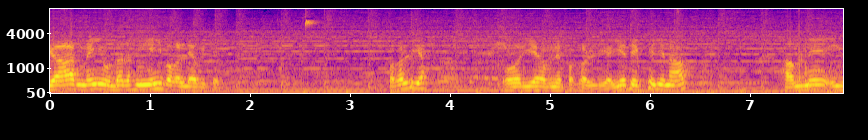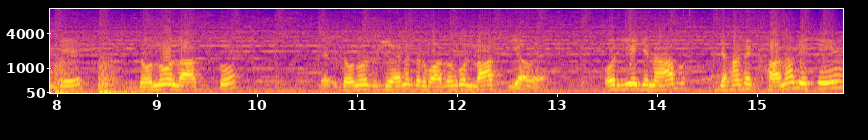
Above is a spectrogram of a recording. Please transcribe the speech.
यार नहीं होता जख्मी यही पकड़ लिया पीछे पकड़ लिया और ये हमने पकड़ लिया ये देखिए जनाब हमने इनके दोनों लाख को दोनों जो है ना दरवाज़ों को लाख किया हुआ है और ये जनाब जहाँ से खाना देते हैं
